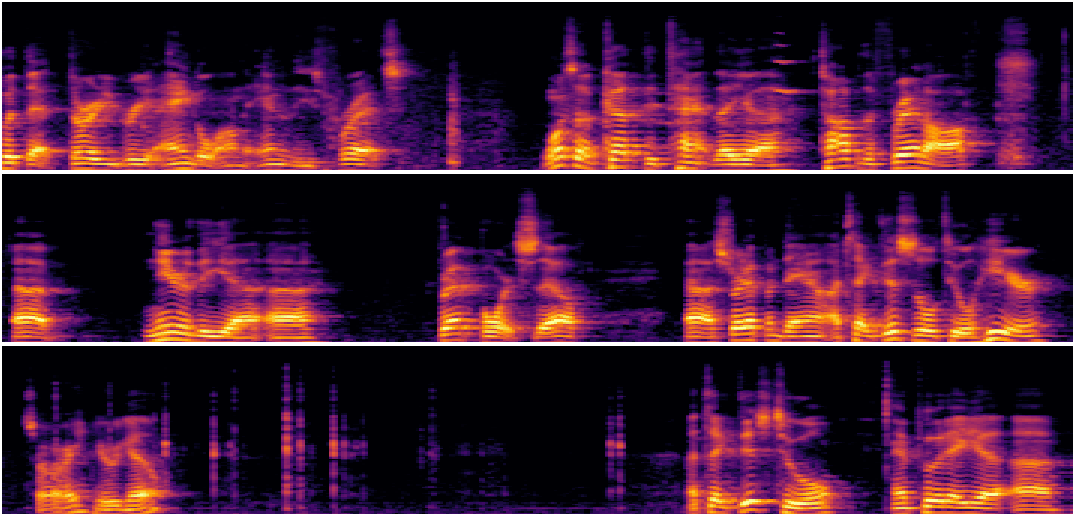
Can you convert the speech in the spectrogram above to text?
put that 30 degree angle on the end of these frets. Once I've cut the, the uh, top of the fret off uh, near the uh, uh, fretboard itself, uh, straight up and down. I take this little tool here. Sorry, here we go. I take this tool and put a, uh, uh,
